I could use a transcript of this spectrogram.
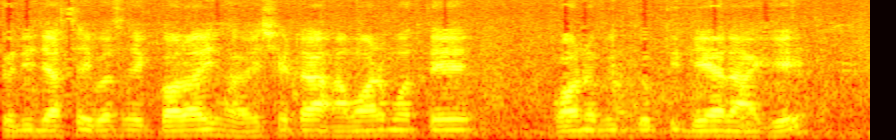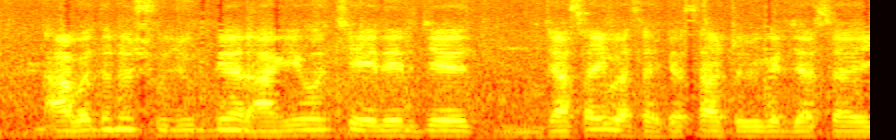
যদি যাচাই বাছাই করাই হয়, সেটা আমার মতে গণবিজ্ঞপ্তি দেওয়ার আগে, আবেদনের সুযোগ দেওয়ার আগে হচ্ছে এদের যে যাচাই বাছাইটা সার্টিফিকেট যাচাই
